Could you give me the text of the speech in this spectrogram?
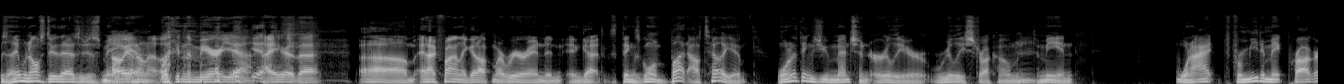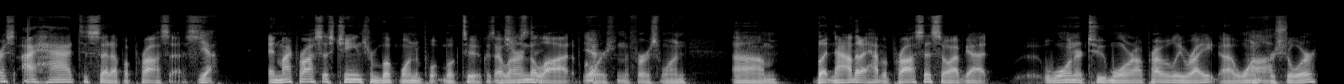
Does anyone else do that? Is it just me? Oh yeah, I don't know. Look in the mirror. Yeah, yeah. I hear that. Um, and I finally got off my rear end and, and got things going. But I'll tell you, one of the things you mentioned earlier really struck home mm. to me. And when I, for me to make progress, I had to set up a process. Yeah. And my process changed from book one to book two because I learned a lot, of course, yeah. from the first one. Um, but now that I have a process, so I've got one or two more I'll probably write, uh, one ah. for sure.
